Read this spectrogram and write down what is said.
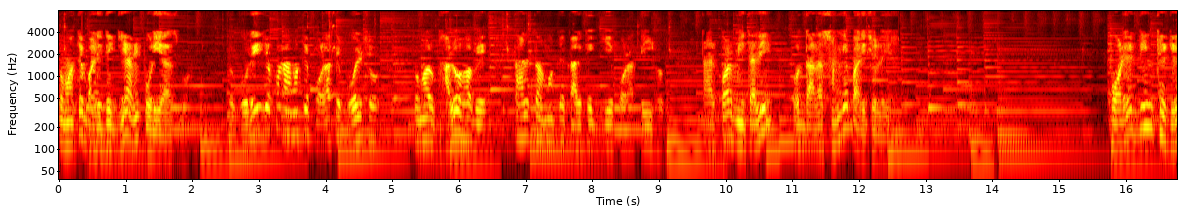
তোমাকে বাড়িতে গিয়ে আমি পড়িয়ে আসব। তো করেই যখন আমাকে পড়াতে বলছো তোমার ভালো হবে। তাহলে তো আমাকে কালকে গিয়ে পড়াতেই হবে। তারপর মিতালি ওর দাদার সঙ্গে বাড়ি চলে যায় পরের দিন থেকে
